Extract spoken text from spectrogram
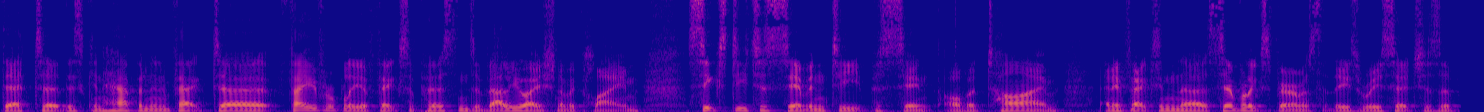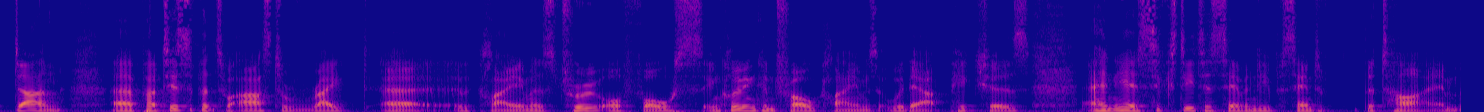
that uh, this can happen. In fact, uh, favourably affects a person's evaluation of a claim sixty to seventy percent of a time. And in fact, in uh, several experiments that these researchers have done, uh, participants were asked to rate uh, the claim as true or false, including control claims without pictures. And yeah, 60 to 70% of the time,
